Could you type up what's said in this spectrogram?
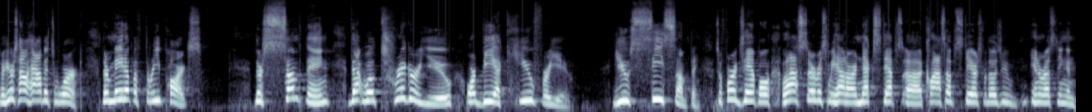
So here's how habits work. They're made up of three parts. There's something that will trigger you or be a cue for you you see something. So, for example, last service we had our next steps uh, class upstairs for those who are interested in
